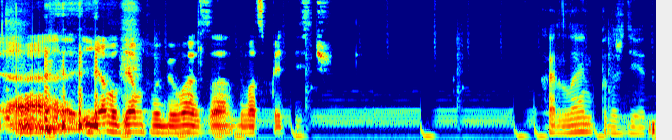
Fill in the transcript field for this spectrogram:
Э, Я вот, я вот выбиваю за 25 тысяч. Hardline, подожди, это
